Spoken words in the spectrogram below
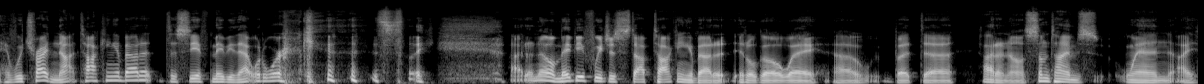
Have we tried not talking about it to see if maybe that would work? it's like, I don't know. Maybe if we just stop talking about it, it'll go away. Uh, but uh, I don't know. Sometimes when I,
